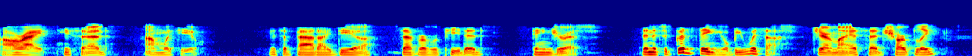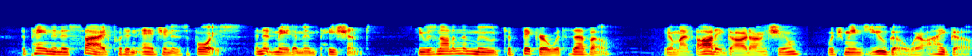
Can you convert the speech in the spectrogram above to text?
All right, he said. I'm with you. It's a bad idea, Zevo repeated. Dangerous. Then it's a good thing you'll be with us, Jeremiah said sharply. The pain in his side put an edge in his voice, and it made him impatient. He was not in the mood to bicker with Zevo. You're my bodyguard, aren't you? Which means you go where I go.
